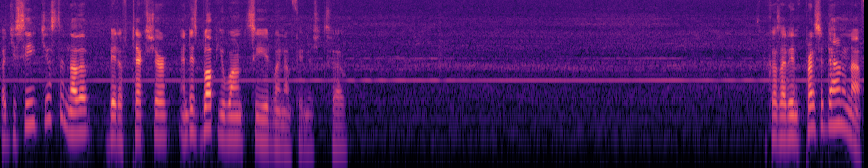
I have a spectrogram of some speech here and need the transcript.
But you see, just another bit of texture. And this blob, you won't see it when I'm finished, so... because I didn't press it down enough.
